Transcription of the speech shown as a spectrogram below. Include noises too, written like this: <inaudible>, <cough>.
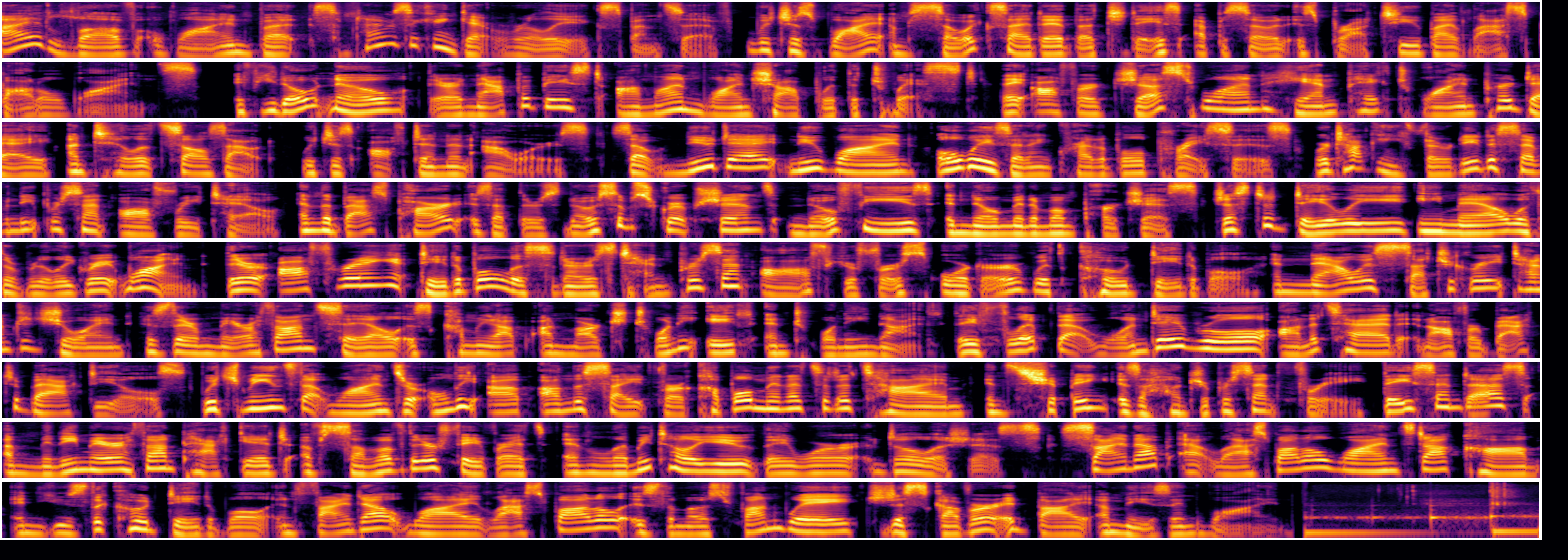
I love wine, but sometimes it can get really expensive, which is why I'm so excited that today's episode is brought to you by Last Bottle Wines. If you don't know, they're a Napa based online wine shop with a twist. They offer just one hand picked wine per day until it sells out, which is often in hours. So, new day, new wine, always at incredible prices. We're talking 30 to 70% off retail. And the best part is that there's no subscriptions, no fees, and no minimum purchase, just a daily email with a really great wine. They're offering Dateable listeners 10% off your first order with code Dateable. And now is such a great time to join as their marathon sale is coming up on March 28th and 29th. They flip that one day rule on its head and offer back to back deals, which means that wines are only up on the site for a couple minutes at a time and shipping is 100% free. They sent us a mini marathon package of some of their favorites, and let me tell you, they were delicious. Sign up at lastbottlewines.com and use the code DATEABLE and find out why Last Bottle is the most fun way to discover and buy amazing wine.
